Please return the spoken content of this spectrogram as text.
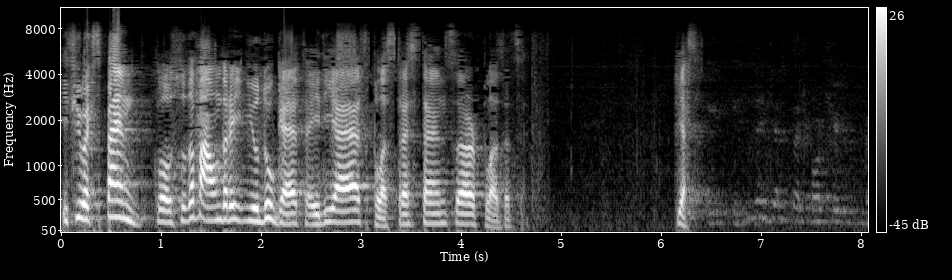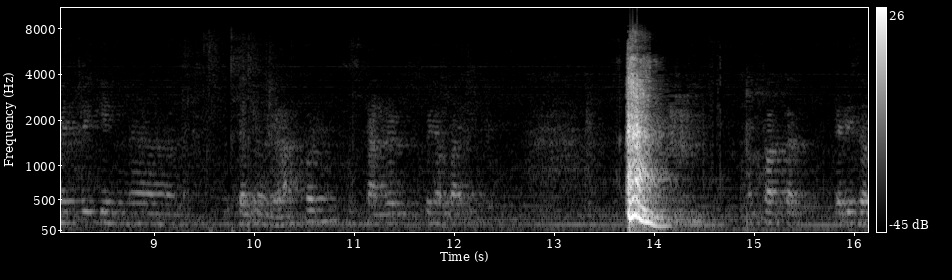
if you expand close to the boundary, you do get ADS plus stress tensor plus etc. Yes? Isn't it just a Schwarzschild metric in uh, special graph for standard way of writing? I thought that there is a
